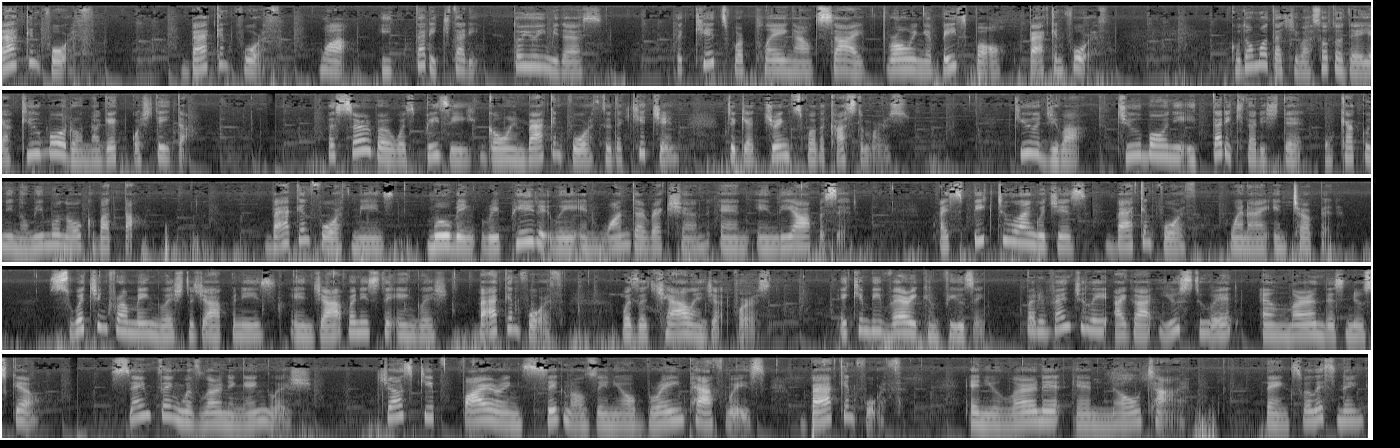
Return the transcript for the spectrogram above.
back and forth back and forth は行ったり来たりという意味です The kids were playing outside throwing a baseball back and forth 子供たちは外で野球ボールを投げっこしていた The server was busy going back and forth to the kitchen to get drinks for the customers 給仕は厨房に行ったり来たりしてお客に飲み物を配った Back and forth means moving repeatedly in one direction and in the opposite. I speak two languages back and forth when I interpret. Switching from English to Japanese and Japanese to English back and forth was a challenge at first. It can be very confusing, but eventually I got used to it and learned this new skill. Same thing with learning English. Just keep firing signals in your brain pathways back and forth, and you learn it in no time. Thanks for listening.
